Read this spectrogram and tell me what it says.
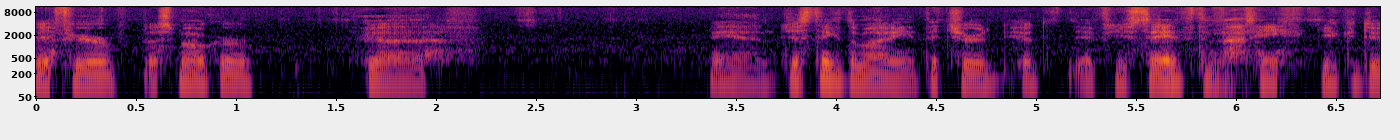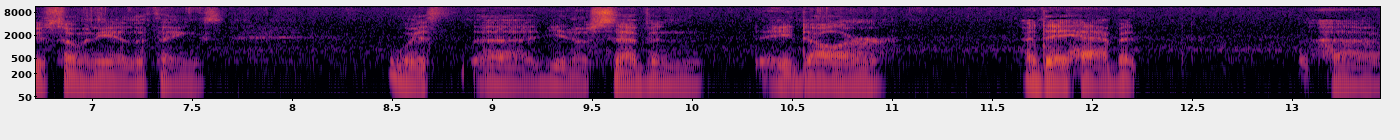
if you're a smoker, uh, man, just think of the money that you're. If you save the money, you could do so many other things with uh, you know seven, eight dollar a day habit. Uh,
